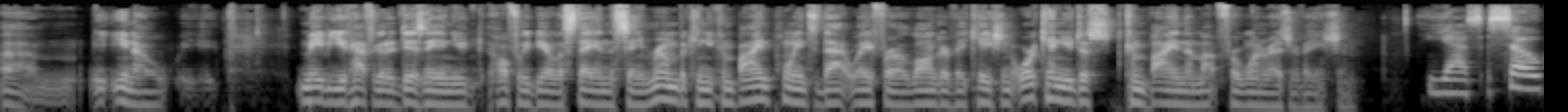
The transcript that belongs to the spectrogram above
um, you know, maybe you'd have to go to Disney and you'd hopefully be able to stay in the same room, but can you combine points that way for a longer vacation or can you just combine them up for one reservation? Yes. So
